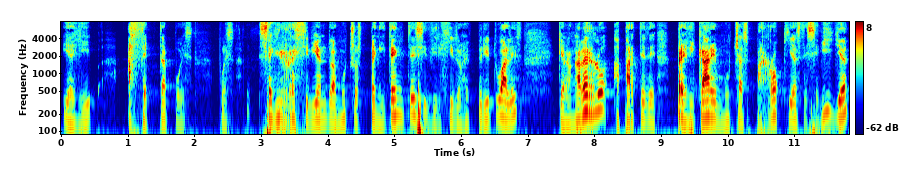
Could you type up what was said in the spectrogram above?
y allí acepta pues pues seguir recibiendo a muchos penitentes y dirigidos espirituales que van a verlo, aparte de predicar en muchas parroquias de Sevilla,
